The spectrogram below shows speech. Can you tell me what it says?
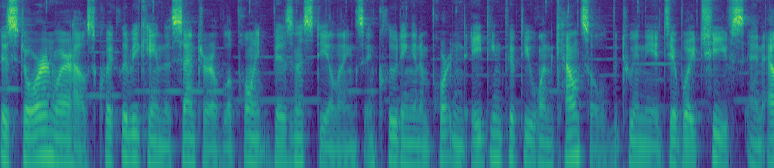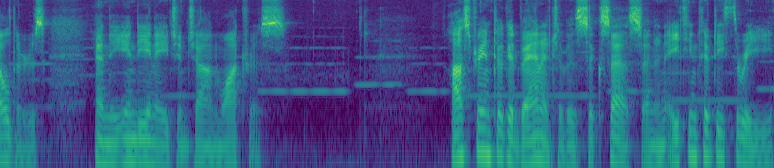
His store and warehouse quickly became the center of La Pointe business dealings, including an important 1851 council between the Ojibwe chiefs and elders and the Indian agent John Watrous. Austrian took advantage of his success, and in 1853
